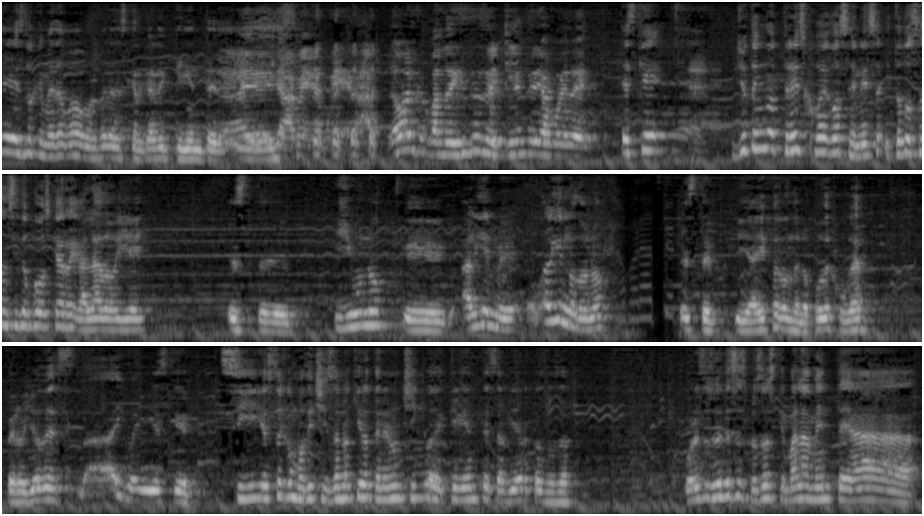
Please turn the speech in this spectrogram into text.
es lo que me da para volver a descargar el cliente. de- Ay, ya me dio hueva. No, es que cuando dijiste el cliente ya fue de. Es que yo tengo tres juegos en esa y todos han sido juegos que ha regalado EA. Este y uno que alguien me alguien lo donó. Este y ahí fue donde lo pude jugar. Pero yo des ay güey, es que sí, estoy como dicho, o sea, no quiero tener un chingo de clientes abiertos, o sea, por eso soy de esas personas que malamente ha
